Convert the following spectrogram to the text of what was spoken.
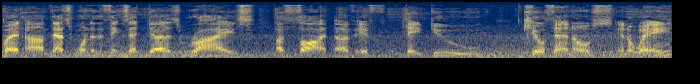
But um, that's one of the things that does rise a thought of if they do kill Thanos in a way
